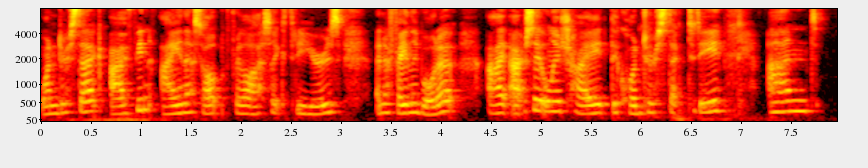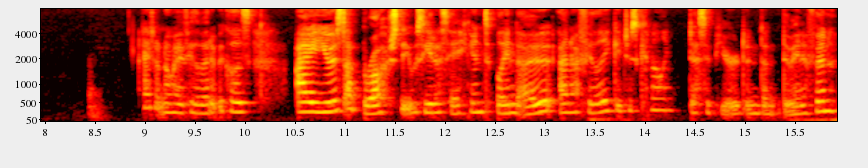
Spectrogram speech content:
Wonder Stick. I've been eyeing this up for the last like three years and I finally bought it. I actually only tried the contour stick today and I don't know how I feel about it because I used a brush that you'll see in a second to blend it out and I feel like it just kind of like disappeared and didn't do anything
